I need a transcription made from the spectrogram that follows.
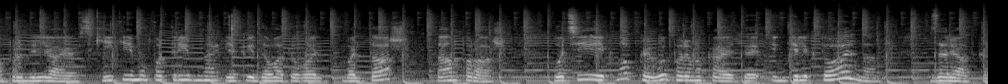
определяє, скільки йому потрібно, який давати вольтаж та ампераж. Оцією кнопкою ви перемикаєте інтелектуальна зарядка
